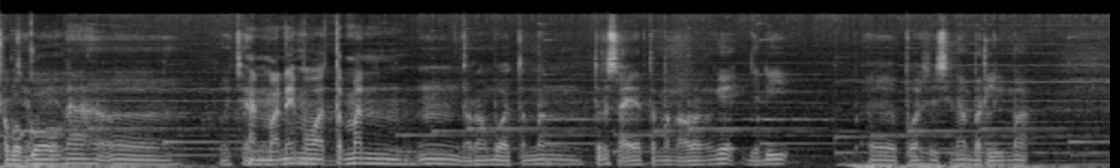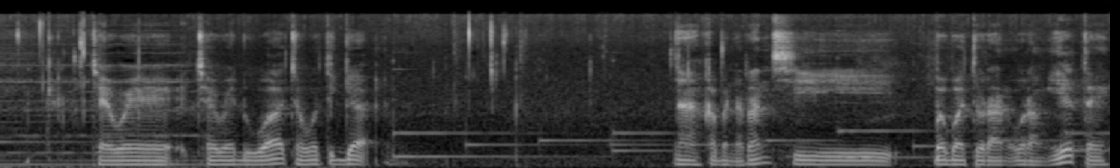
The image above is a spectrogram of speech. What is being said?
Kabogo. heeh. Bawa kan mana mau teman? Hmm, orang bawa teman. Terus saya teman orang oge jadi eh, posisinya berlima. Cewek cewek dua cowok tiga. Nah kebenaran si babaturan orang iya teh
